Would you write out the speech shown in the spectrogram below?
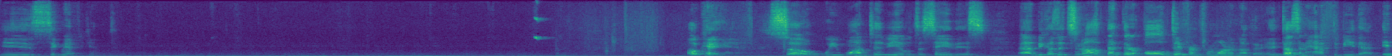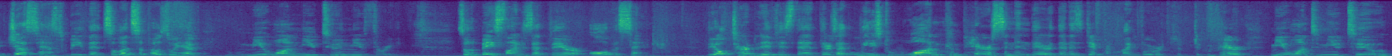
is significant. Okay, so we want to be able to say this uh, because it's not that they're all different from one another. It doesn't have to be that. It just has to be that. So let's suppose we have mu1, mu2, and mu3. So the baseline is that they are all the same. The alternative is that there's at least one comparison in there that is different. Like if we were to, to compare mu1 to mu2,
